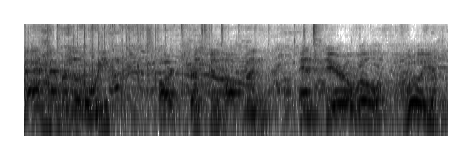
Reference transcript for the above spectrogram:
Band members of the week are Tristan Huffman and Sierra Will- Williams.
